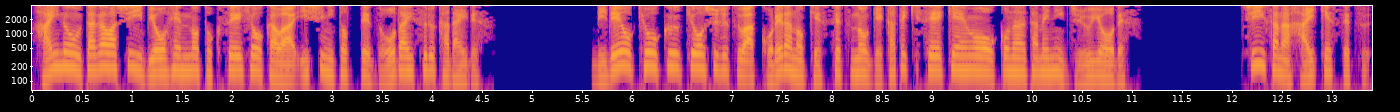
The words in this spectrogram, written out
肺の疑わしい病変の特性評価は医師にとって増大する課題です。ビデオ胸腔鏡手術はこれらの結節の外科的生検を行うために重要です。小さな肺結節、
